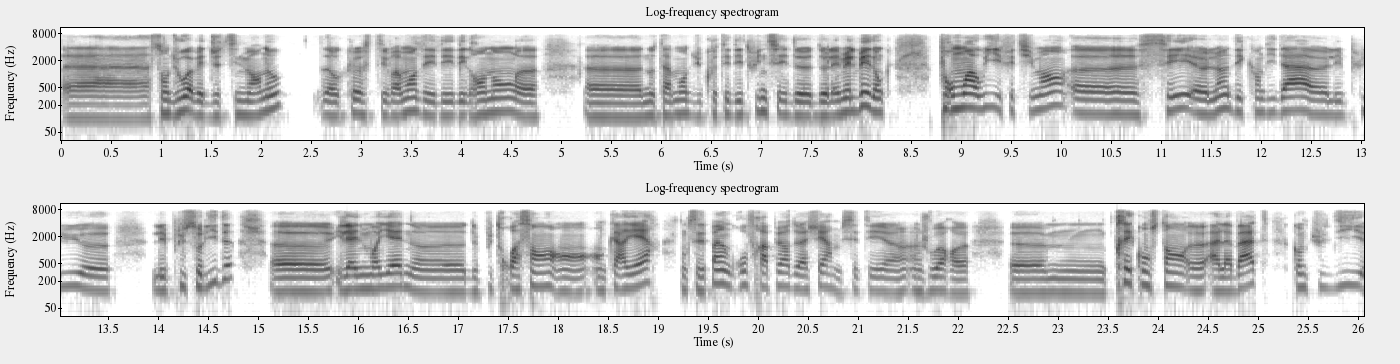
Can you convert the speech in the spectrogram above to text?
à son duo avec Justin Morneau. Donc, c'était vraiment des, grands noms euh, notamment du côté des Twins et de, de la MLB. Donc pour moi, oui, effectivement, euh, c'est euh, l'un des candidats les plus les plus solides. il a une moyenne de plus de 300 en, carrière. Donc, ce n'est pas un gros frappeur de HR, mais c'était un, joueur très constant à la batte. Comme tu le dis,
